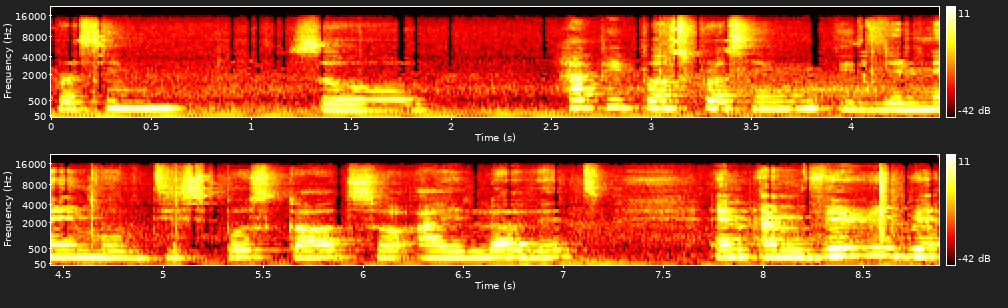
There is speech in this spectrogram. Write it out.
crossing so happy post crossing is the name of this postcard so I love it. And I'm very,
